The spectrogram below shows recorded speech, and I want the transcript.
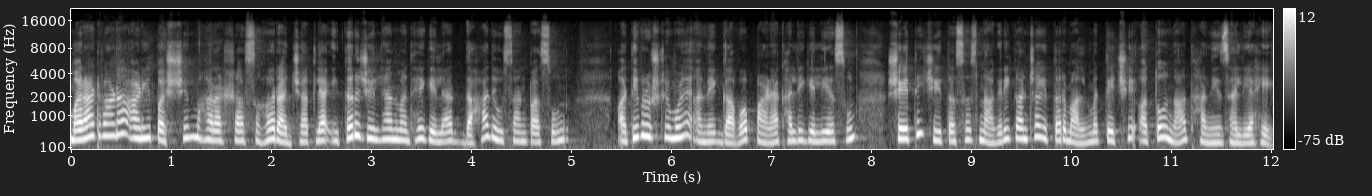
मराठवाडा आणि पश्चिम महाराष्ट्रासह राज्यातल्या इतर जिल्ह्यांमध्ये गेल्या दहा दिवसांपासून अतिवृष्टीमुळे अनेक गावं पाण्याखाली गेली असून शेतीची तसंच नागरिकांच्या इतर मालमत्तेची अतोनात हानी झाली आहे.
